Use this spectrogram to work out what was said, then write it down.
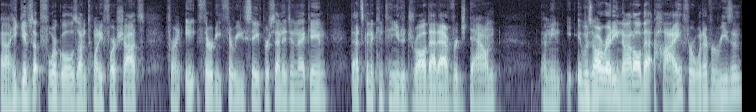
Uh, he gives up four goals on 24 shots for an 833 save percentage in that game. That's going to continue to draw that average down. I mean, it was already not all that high for whatever reason.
